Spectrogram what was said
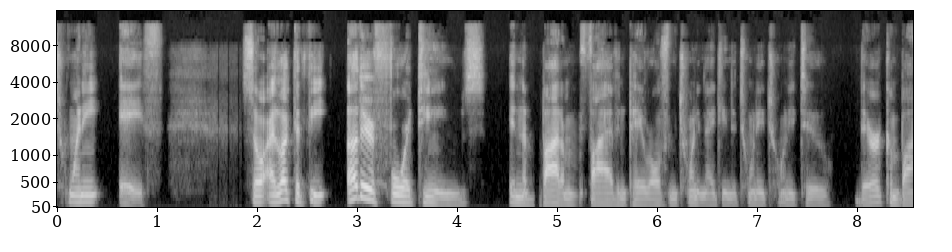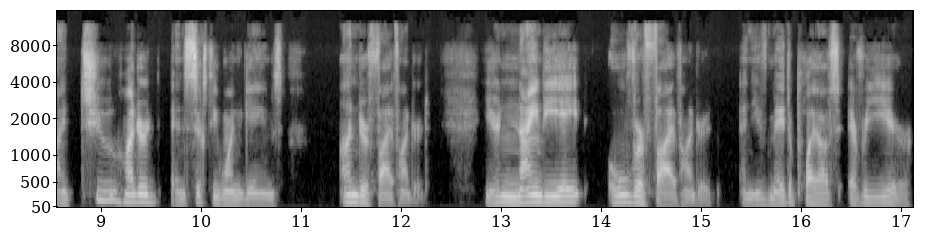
28th. So I looked at the other four teams in the bottom five in payroll from 2019 to 2022 there are combined 261 games under 500. You're 98 over 500, and you've made the playoffs every year.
